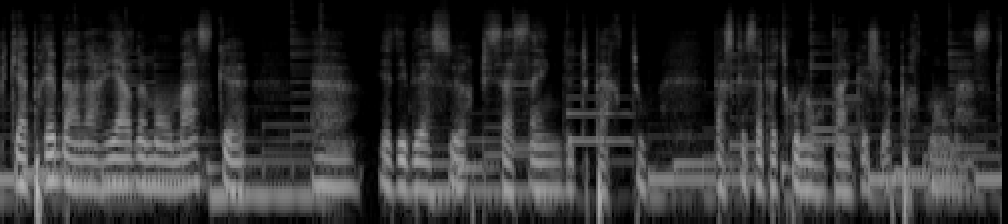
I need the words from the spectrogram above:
Puis qu'après, ben, en arrière de mon masque, euh, il y a des blessures, puis ça saigne de tout partout, parce que ça fait trop longtemps que je le porte, mon masque.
